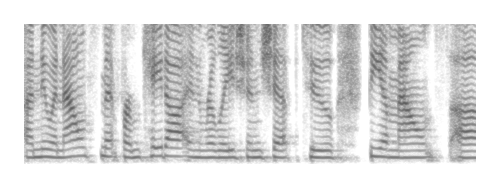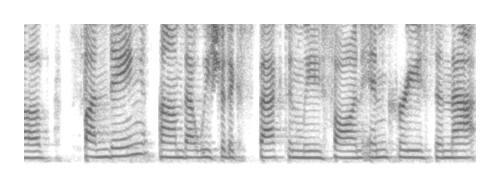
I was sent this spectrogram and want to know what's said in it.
a new announcement from KDOT in relationship to the amounts of funding um, that we should expect, and we saw an increase in that.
